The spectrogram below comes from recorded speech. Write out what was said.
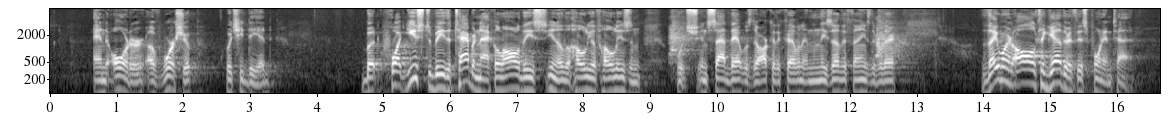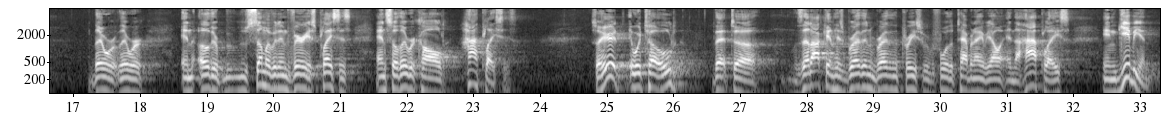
and order of worship, which he did. But what used to be the tabernacle, all of these, you know, the Holy of Holies, and which inside that was the Ark of the Covenant, and then these other things that were there, they weren't all together at this point in time. They were, they were in other, some of it in various places, and so they were called high places. So here we're told that uh, Zadok and his brethren, brethren the priests, were before the tabernacle of Yahweh in the high place in Gibeon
